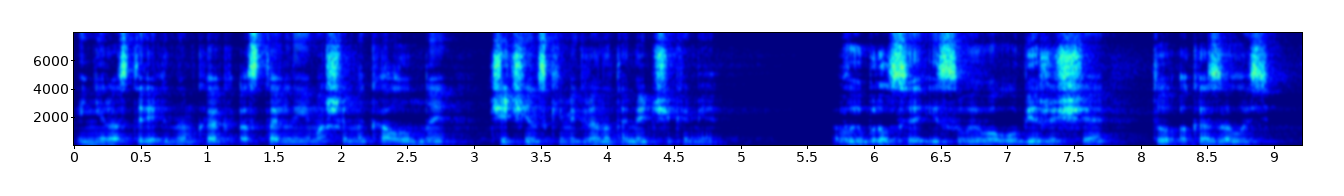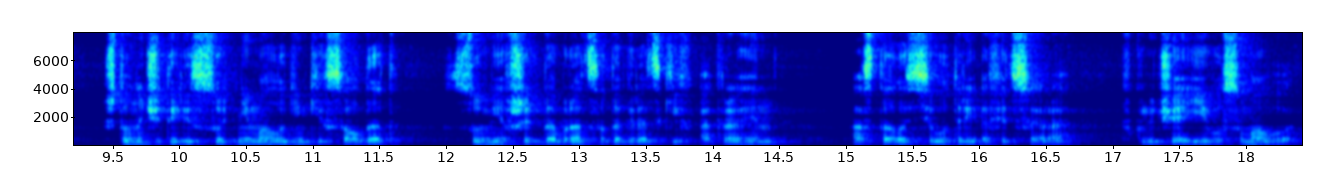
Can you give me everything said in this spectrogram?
и не расстрелянным, как остальные машины колонны, чеченскими гранатометчиками, выбрался из своего убежища, то оказалось, что на четыре сотни молоденьких солдат, сумевших добраться до городских окраин, осталось всего три офицера, включая его самого.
